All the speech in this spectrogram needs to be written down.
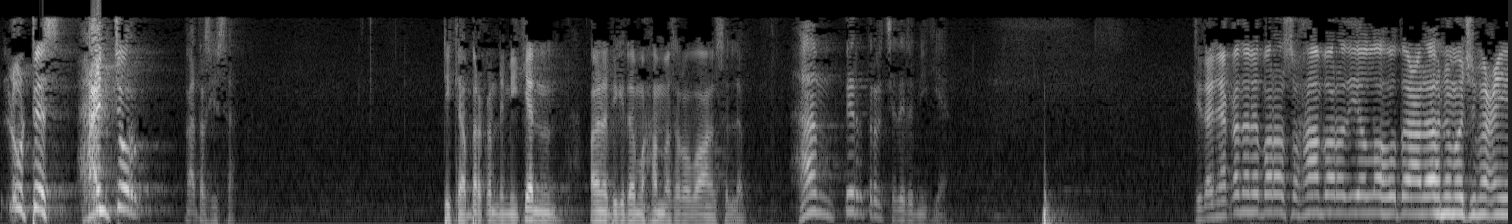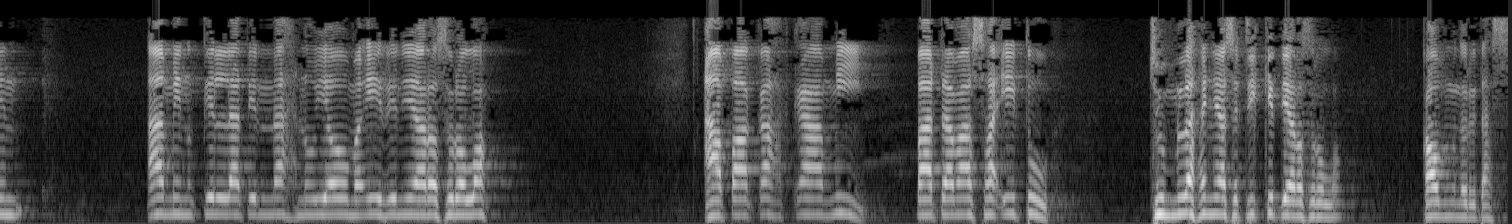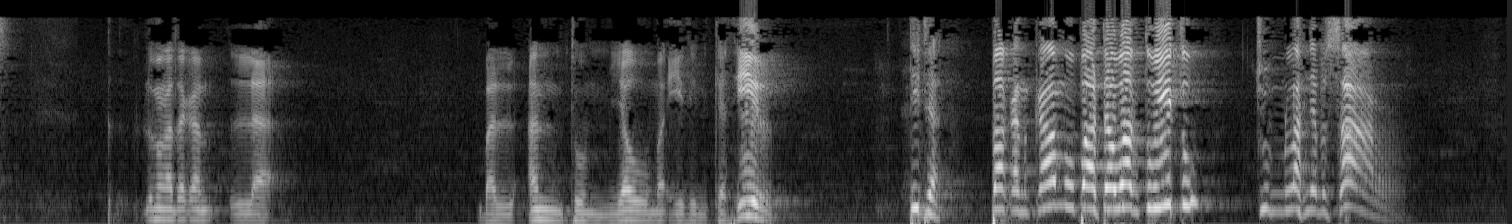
ludes, hancur, nggak tersisa. Digambarkan demikian oleh Nabi kita Muhammad SAW. Hampir terjadi demikian. Ditanyakan oleh para sahabat radhiyallahu taala anhum majma'in, "Amin qillatin nahnu yauma idzin ya Rasulullah?" Apakah kami pada masa itu jumlahnya sedikit ya Rasulullah? Kaum minoritas. Lu mengatakan, "La bal antum yauma idzin kathir." Tidak, Bahkan kamu pada waktu itu jumlahnya besar.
